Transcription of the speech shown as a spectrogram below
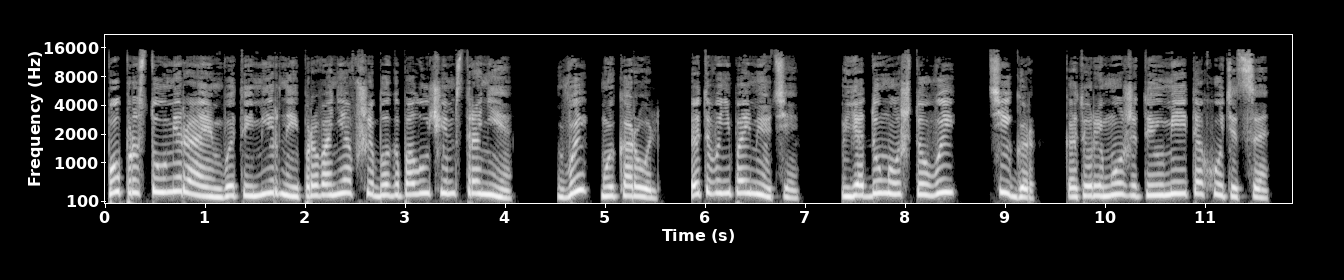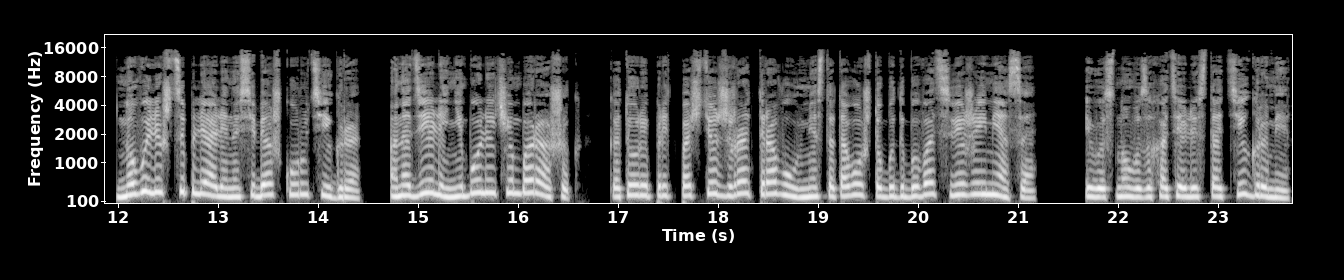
попросту умираем в этой мирной и провонявшей благополучием стране. Вы, мой король, этого не поймете. Я думал, что вы — тигр, который может и умеет охотиться, но вы лишь цепляли на себя шкуру тигра, а на деле не более чем барашек, который предпочтет жрать траву вместо того, чтобы добывать свежее мясо. И вы снова захотели стать тиграми,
